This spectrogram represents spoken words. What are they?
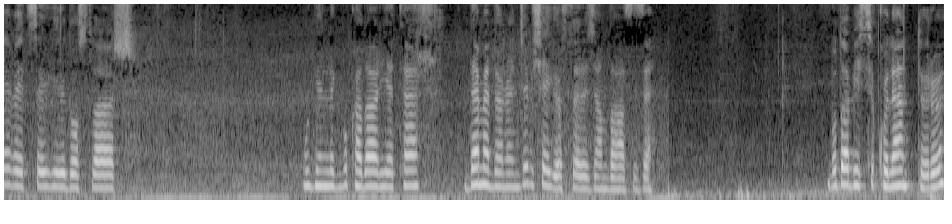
Evet sevgili dostlar. Bugünlük bu kadar yeter. Demeden önce bir şey göstereceğim daha size. Bu da bir sukulent türü.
